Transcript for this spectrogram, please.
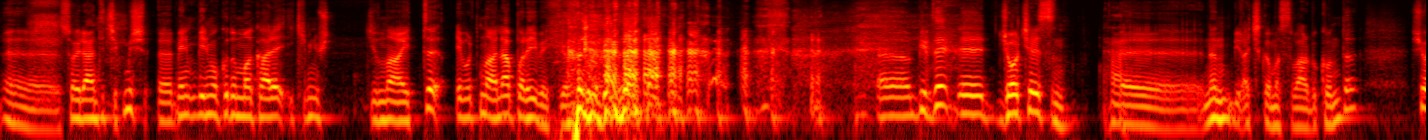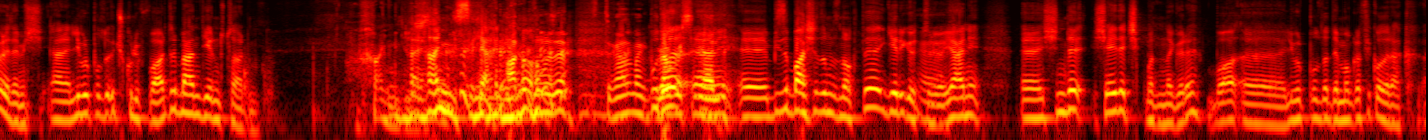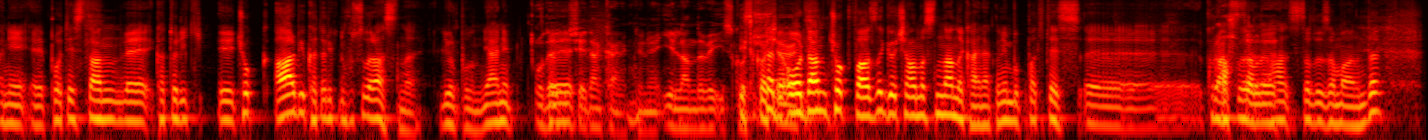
e, söylenti çıkmış. E, benim benim okuduğum makale 2003 yılına aitti. Everton hala parayı bekliyor. E, bir de e, George Harrison'ın bir açıklaması var bu konuda. Şöyle demiş yani Liverpool'da üç kulüp vardır ben diğerini tutardım. Hangi? Yani hangisi yani? Aklımıza Bu da yani geldi. e, bizi başladığımız noktaya geri götürüyor. Evet. Yani e, şimdi şey de çıkmadığına göre bu e, Liverpool'da demografik olarak hani e, Protestan ve Katolik e, çok ağır bir Katolik nüfusu var aslında Liverpool'un. Yani O da e, şeyden kaynaklanıyor. İrlanda ve İskoç. İskoç. Tabii evet. oradan çok fazla göç almasından da kaynaklanıyor bu patates e, kuraklığı Hastalığı. hastalığı, zamanında.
